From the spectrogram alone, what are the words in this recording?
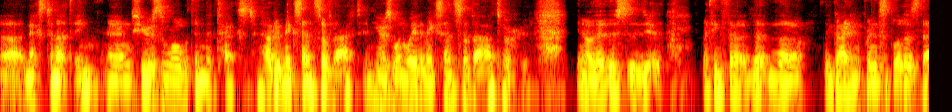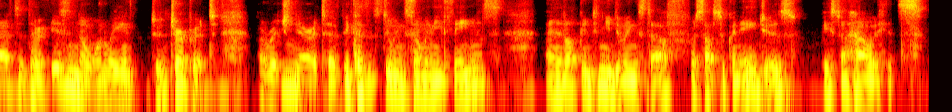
uh, next to nothing. And here's the world within the text, and how to make sense of that. And here's one way to make sense of that. Or, you know, this. Is, I think the, the the, the guiding principle is that there is no one way in, to interpret a rich mm. narrative because it's doing so many things, and it'll continue doing stuff for subsequent ages based on how it hits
